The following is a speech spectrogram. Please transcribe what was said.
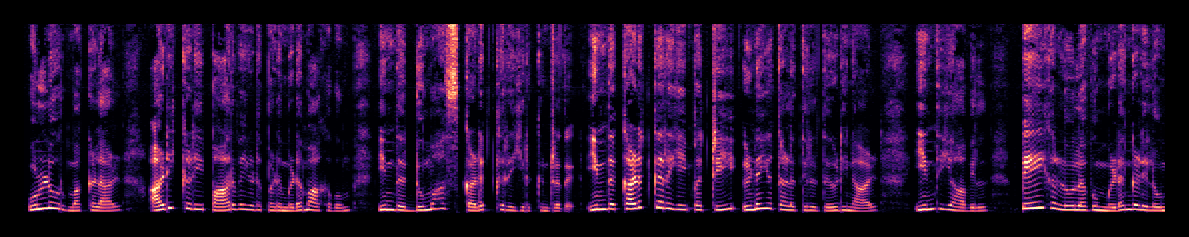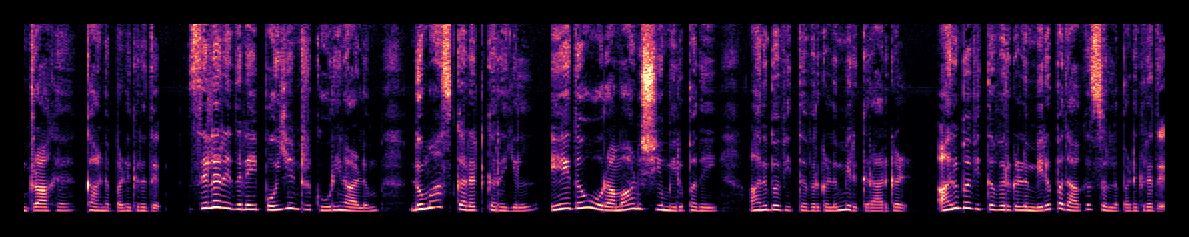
உள்ளூர் மக்களால் அடிக்கடி பார்வையிடப்படும் இடமாகவும் இந்த டுமாஸ் கடற்கரை இருக்கின்றது. இந்த கடற்கரையை பற்றி இணையதளத்தில் தேடினால் இந்தியாவில் பேய்கள் உலவும் இடங்களில் ஒன்றாக காணப்படுகிறது. சிலர் இதனை பொய் என்று கூறினாலும் டுமாஸ் கடற்கரையில் ஏதோ ஒரு அமானுஷ்யம் இருப்பதை அனுபவித்தவர்களும் இருக்கிறார்கள். அனுபவித்தவர்களும் இருப்பதாக சொல்லப்படுகிறது.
